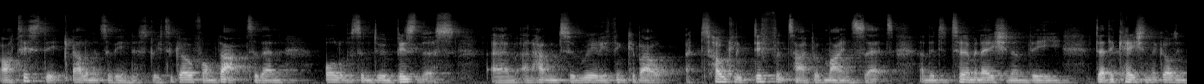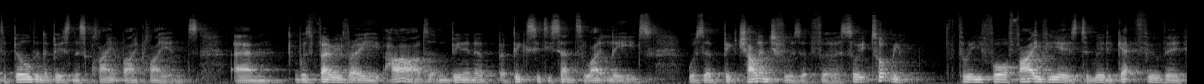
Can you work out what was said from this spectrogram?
artistic elements of the industry to go from that to then all of a sudden doing business um, and having to really think about a totally different type of mindset and the determination and the dedication that goes into building a business client by client um, was very, very hard. And being in a, a big city centre like Leeds was a big challenge for us at first. So it took me three, four, five years to really get through the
